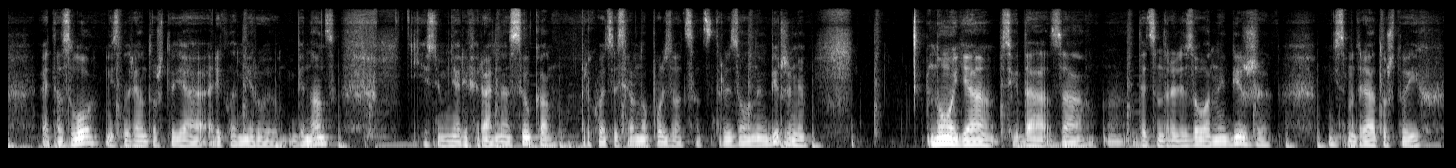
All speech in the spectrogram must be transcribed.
– это зло, несмотря на то, что я рекламирую Binance. Есть у меня реферальная ссылка, приходится все равно пользоваться централизованными биржами. Но я всегда за э, децентрализованные биржи, несмотря на то, что их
